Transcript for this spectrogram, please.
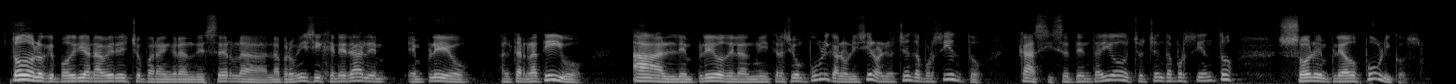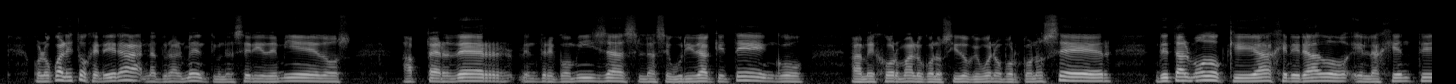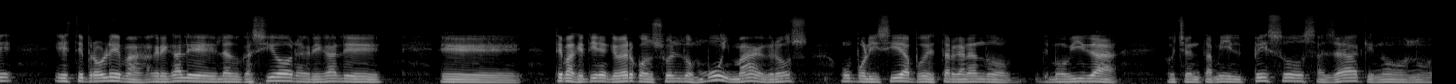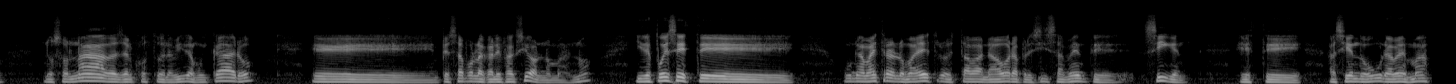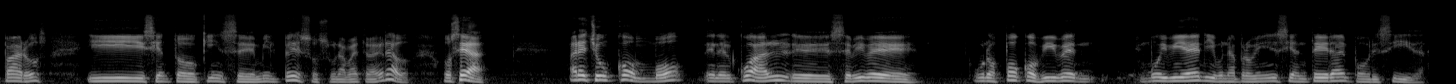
todo lo que podrían haber hecho para engrandecer la, provincia y generar em- empleo alternativo al empleo de la administración pública no lo hicieron, el 80%, casi 78, 80% son empleados públicos. Con lo cual esto genera naturalmente una serie de miedos a perder, entre comillas, la seguridad que tengo, a mejor malo conocido que bueno por conocer, de tal modo que ha generado en la gente este problema, agregarle la educación, agregarle eh, temas que tienen que ver con sueldos muy magros. Un policía puede estar ganando de movida 80 mil pesos allá, que no, no, no son nada, ya el costo de la vida es muy caro. Eh, empezar por la calefacción nomás, ¿no? Y después este, una maestra de los maestros estaban ahora precisamente, siguen este, haciendo una vez más paros y 115 mil pesos una maestra de grado. O sea, han hecho un combo en el cual eh, se vive, unos pocos viven muy bien y una provincia entera empobrecida,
